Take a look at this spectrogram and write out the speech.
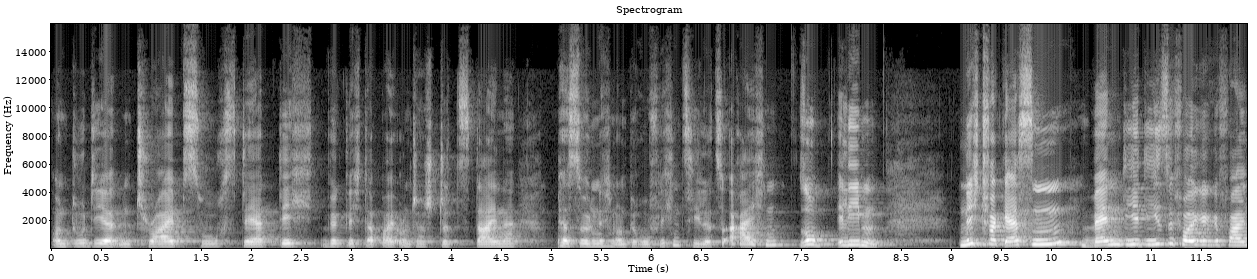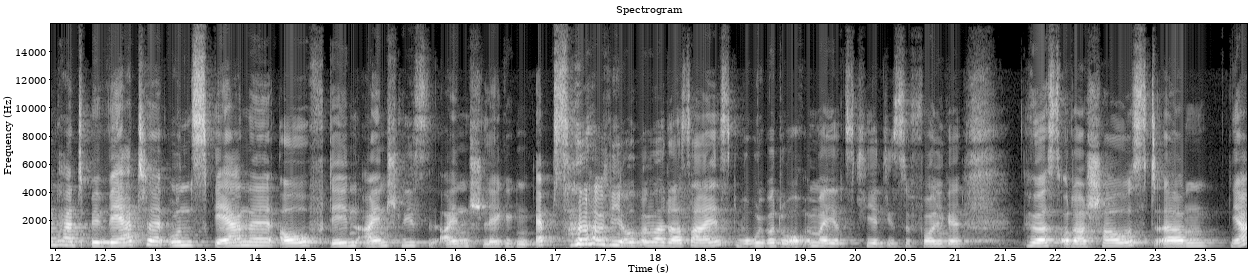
und du dir einen Tribe suchst, der dich wirklich dabei unterstützt, deine persönlichen und beruflichen Ziele zu erreichen. So, ihr Lieben, nicht vergessen, wenn dir diese Folge gefallen hat, bewerte uns gerne auf den einschlägigen Apps, wie auch immer das heißt, worüber du auch immer jetzt hier diese Folge hörst oder schaust. Ähm, ja,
